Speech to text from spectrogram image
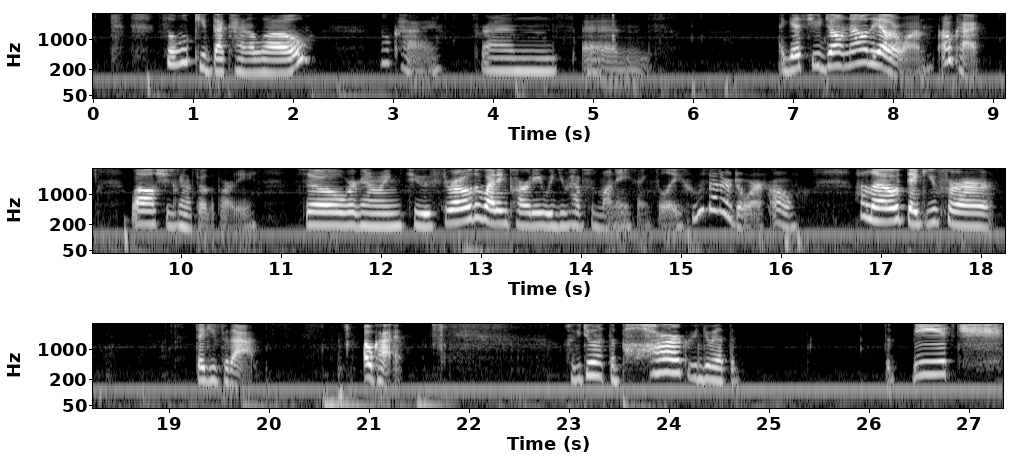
so we'll keep that kind of low. Okay. Friends and I guess you don't know the other one. Okay. Well, she's going to throw the party. So we're going to throw the wedding party. We do have some money, thankfully. Who's at our door? Oh. Hello. Thank you for Thank you for that. Okay. We can do it at the park. We can do it at the the beach.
